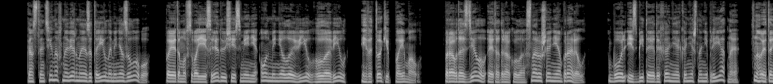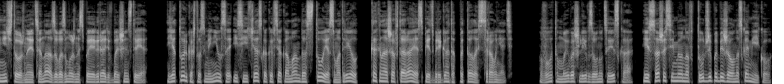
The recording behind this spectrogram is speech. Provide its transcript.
Константинов, наверное, затаил на меня злобу, Поэтому в своей следующей смене он меня ловил, ловил и в итоге поймал. Правда, сделал это Дракула с нарушением правил. Боль и сбитое дыхание, конечно, неприятное, но это ничтожная цена за возможность поиграть в большинстве. Я только что сменился и сейчас, как и вся команда, стоя смотрел, как наша вторая спецбригада пыталась сравнять. Вот мы вошли в зону ЦСКА, и Саша Семенов тут же побежал на скамейку.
